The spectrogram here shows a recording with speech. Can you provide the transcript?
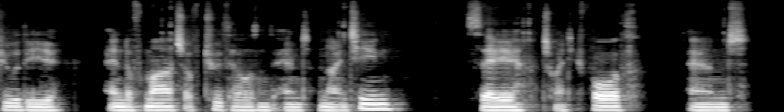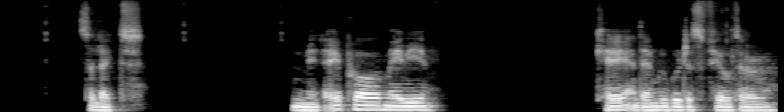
to the end of March of 2019, say 24th, and select mid-April maybe. Okay, and then we will just filter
